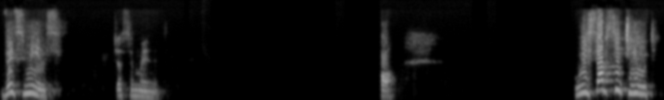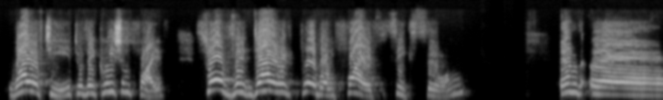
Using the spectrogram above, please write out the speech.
This means, just a minute. Oh, we substitute y of t to the equation 5, solve the direct problem 5, 6, 7, and uh,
